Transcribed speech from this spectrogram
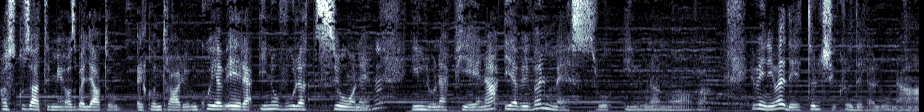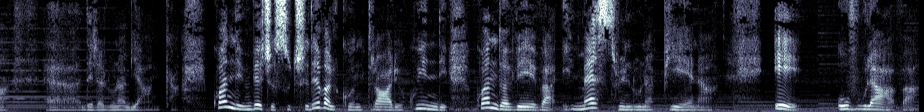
oh, scusatemi, ho sbagliato, è il contrario, in cui era in ovulazione Mhm. in luna piena e aveva il mestro in luna nuova. E veniva detto il ciclo della luna, eh, della luna bianca. Quando invece succedeva il contrario, quindi quando aveva il mestro in luna piena e ovulava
